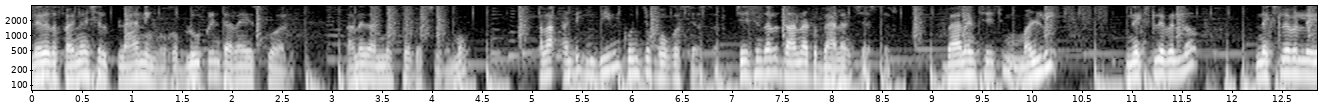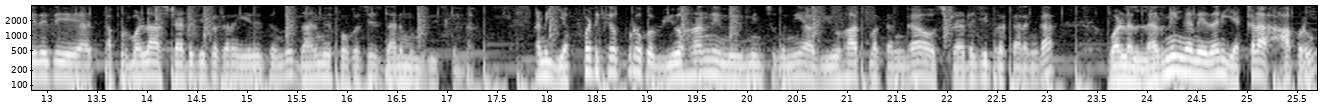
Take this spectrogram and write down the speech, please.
లేకపోతే ఫైనాన్షియల్ ప్లానింగ్ ఒక బ్లూ ప్రింట్ ఎలా వేసుకోవాలి అనే దాని మీద ఫోకస్ చేయడము. అలా అంటే దీన్ని కొంచెం ఫోకస్ చేస్తారు. చేసిన తర్వాత దాన్ని అటు బ్యాలెన్స్ చేస్తారు. బ్యాలెన్స్ చేసి మళ్ళీ నెక్స్ట్ లెవెల్లో నెక్స్ట్ లెవెల్లో ఏదైతే అప్పుడు మళ్ళీ ఆ స్ట్రాటజీ ప్రకారం ఏదైతే ఉందో దాని మీద ఫోకస్ చేసి దాని ముందు తీసుకెళ్తారు. అంటే ఎప్పటికప్పుడు ఒక వ్యూహాన్ని నిర్మించుకుని ఆ వ్యూహాత్మకంగా ఒక స్ట్రాటజీ ప్రకారంగా వాళ్ళ లెర్నింగ్ అనేదాన్ని ఎక్కడ ఆపరు.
